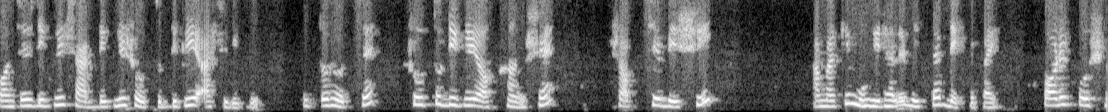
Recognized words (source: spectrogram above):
পঞ্চাশ ডিগ্রি, ষাট ডিগ্রি, সত্তর ডিগ্রি, আশি ডিগ্রি। উত্তর হচ্ছে সত্তর ডিগ্রি অক্ষাংশে সবচেয়ে বেশি আমরা কি মহিঢালের বিস্তার দেখতে পাই। পরের প্রশ্ন,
